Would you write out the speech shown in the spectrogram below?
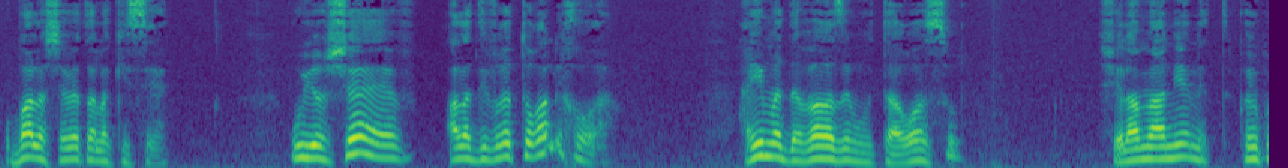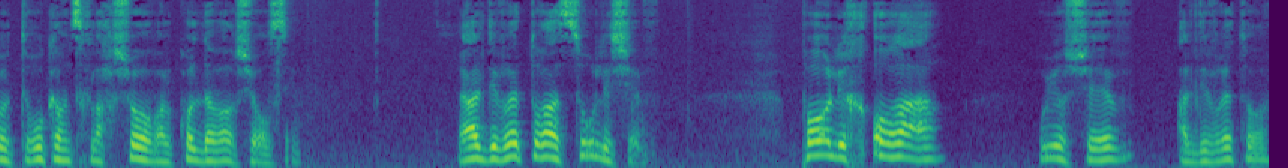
הוא בא לשבת על הכיסא. הוא יושב על הדברי תורה לכאורה. האם הדבר הזה מותר או אסור? שאלה מעניינת. קודם כל, תראו כמה צריך לחשוב על כל דבר שעושים. על דברי תורה אסור לשב. פה לכאורה הוא יושב על דברי תורה.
